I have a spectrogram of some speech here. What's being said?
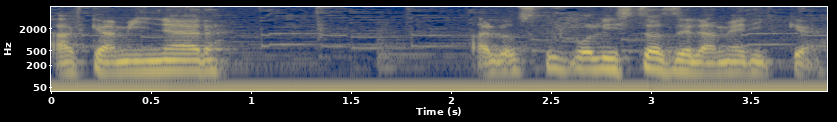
a caminar a los futbolistas del América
